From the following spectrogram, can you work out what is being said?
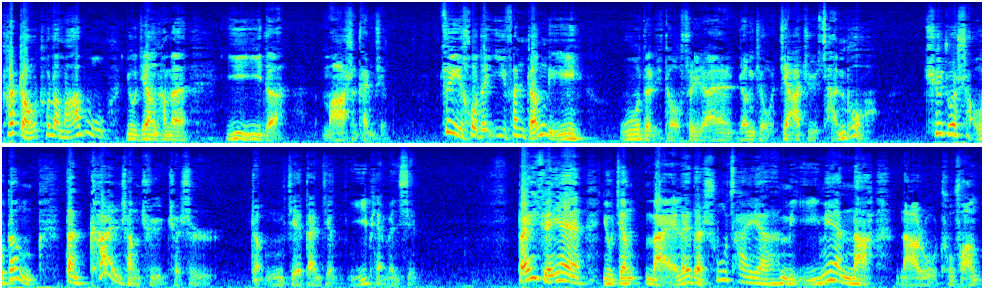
他找出了麻布，又将它们一一的抹拭干净。最后的一番整理，屋子里头虽然仍旧家具残破，缺桌少凳，但看上去却是整洁干净，一片温馨。白雪燕又将买来的蔬菜呀、米面呐纳入厨房，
